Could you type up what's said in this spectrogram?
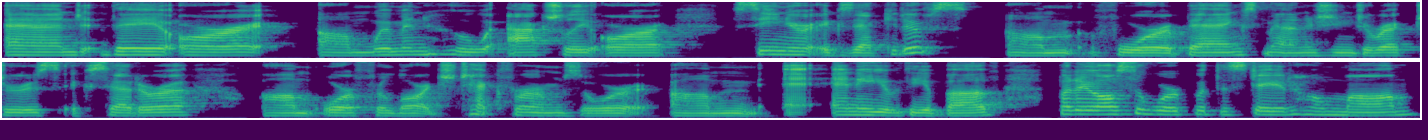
and they are um, women who actually are senior executives um, for banks, managing directors, et cetera, um, or for large tech firms or um, any of the above. But I also work with the stay at home mom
